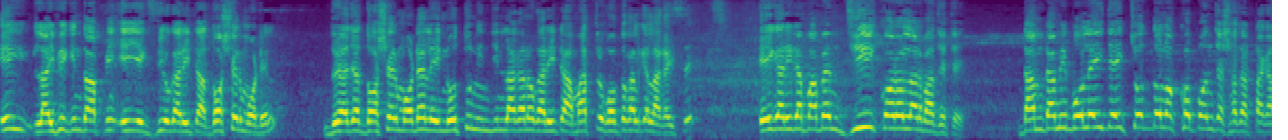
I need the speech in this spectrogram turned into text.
এই লাইফে কিন্তু আপনি এই এক্সিও গাড়িটা দশের মডেল দুই হাজার দশের মডেল এই নতুন ইঞ্জিন লাগানো গাড়িটা মাত্র গতকালকে লাগাইছে। এই গাড়িটা পাবেন জি করলার বাজেটে দামটা আমি বলেই দেই চোদ্দ লক্ষ পঞ্চাশ হাজার টাকা।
